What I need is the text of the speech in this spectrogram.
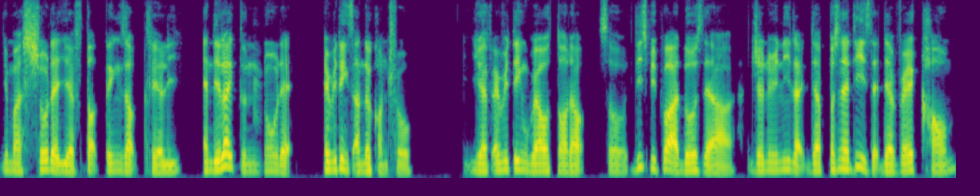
you must show that you have thought things out clearly, and they like to know that everything is under control. You have everything well thought out. So these people are those that are genuinely like their personality is that they're very calm,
